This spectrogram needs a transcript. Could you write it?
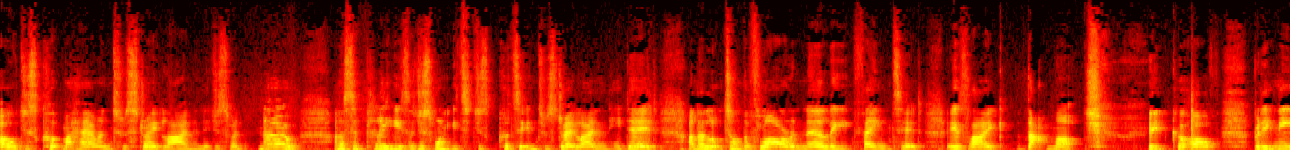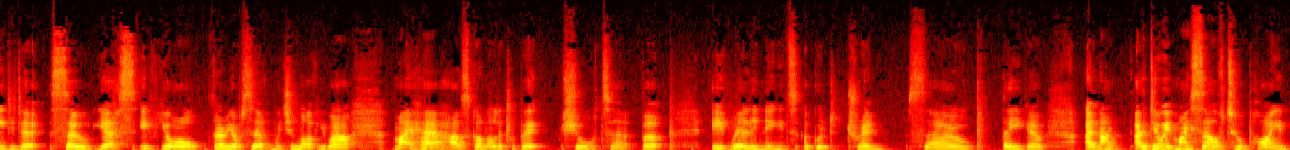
oh, just cut my hair into a straight line. And he just went, no. And I said, please, I just want you to just cut it into a straight line. And he did. And I looked on the floor and nearly fainted. It's like that much. cut off but it needed it. So yes if you're very observant which a lot of you are my hair has gone a little bit shorter but it really needs a good trim. So there you go. And I, I do it myself to a point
